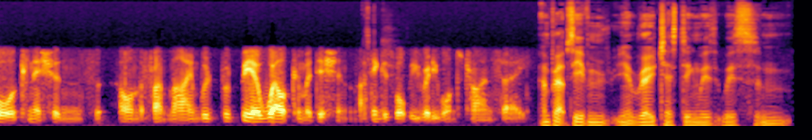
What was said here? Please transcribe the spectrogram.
for clinicians on the front line would, would be a welcome addition. I think is what we really want to try and say. And perhaps even you know, road testing with, with some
